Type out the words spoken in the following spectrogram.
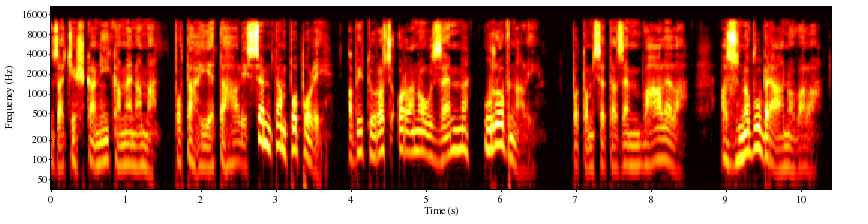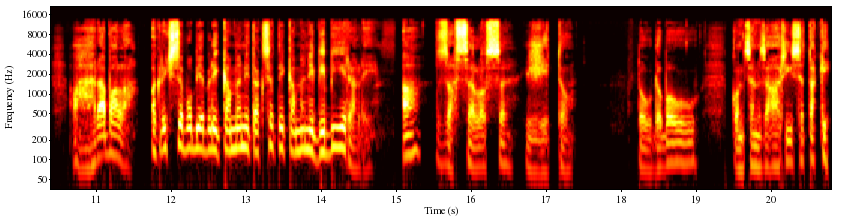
zatěžkaný kamenama. Potahy je tahali sem tam po poli, aby tu rozoranou zem urovnali. Potom se ta zem válela a znovu bránovala a hrabala. A když se objevily kameny, tak se ty kameny vybíraly. A zaselo se žito tou dobou, koncem září, se taky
